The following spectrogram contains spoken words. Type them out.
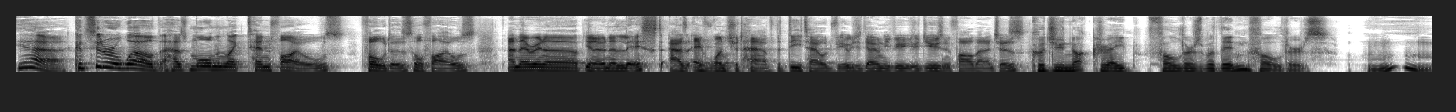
Yeah. Consider a world that has more than like 10 files, folders or files, and they're in a, you know, in a list as everyone should have the detailed view, which is the only view you could use in file managers. Could you not create folders within folders? Hmm.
